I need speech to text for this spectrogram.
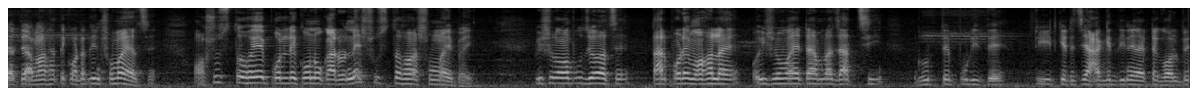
যাতে আমার হাতে কটা দিন সময় আছে। অসুস্থ হয়ে পড়লে কোনো কারণে সুস্থ হওয়ার সময় পাই। বিশ্বকর্মা পুজো আছে, তারপরে মহালয়, ওই সময়টা আমরা যাচ্ছি ঘুরতে, পুরীতে। টিকিট কেটেছি, আগের দিনের একটা গল্পে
